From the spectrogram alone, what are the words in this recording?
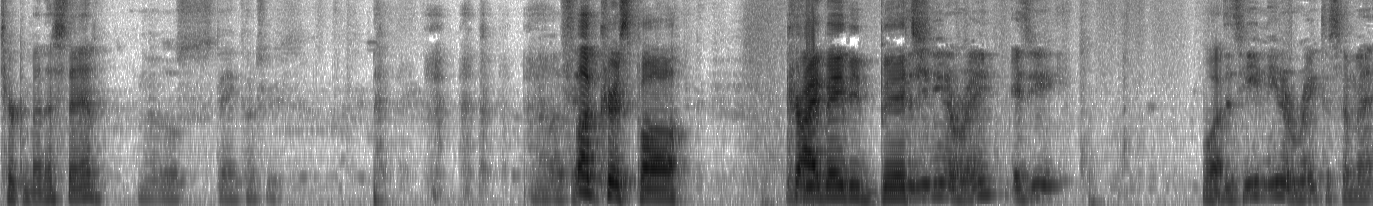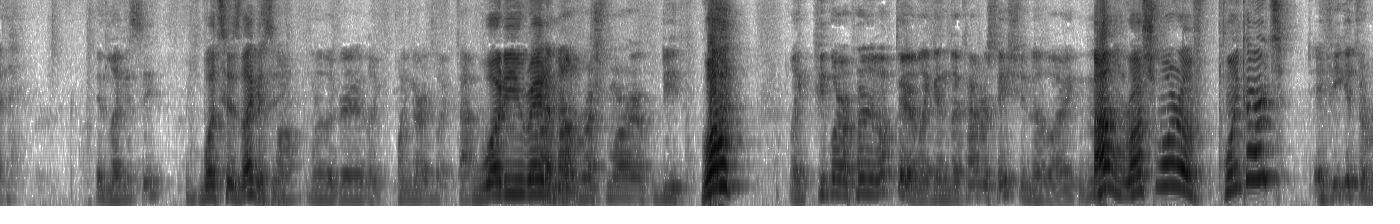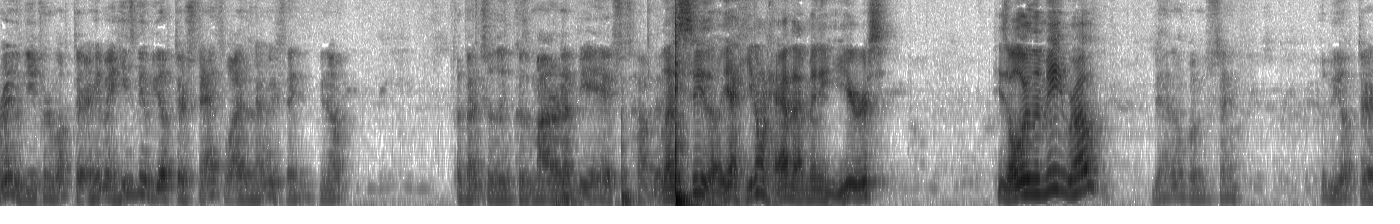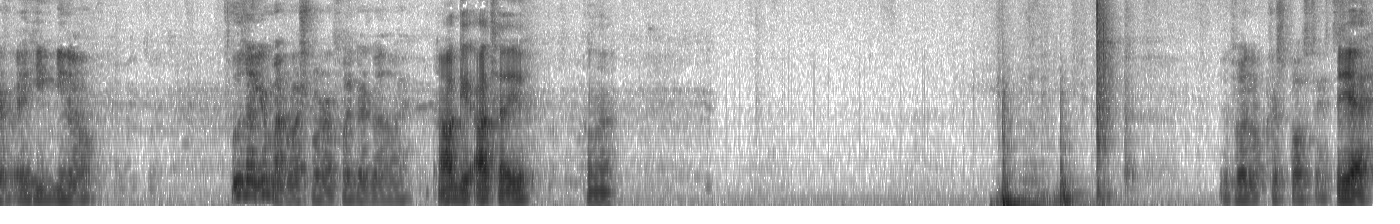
Turkmenistan. One of those stand countries. No, that's it. Fuck Chris Paul. Crybaby bitch. Does he need a ring? Is he? What? Does he need a ring to cement his legacy? What's his legacy? One of the great like point guards, like top. What do you rate him Mount? Rushmore. You, What? like people are putting him up there, like in the conversation of like, Mount Rushmore of point guards? if he gets a ring, do you put him up there? I mean, he's gonna be up there stats wise and everything, you know. Eventually, because modern NBA, is just how it is. Let's see though. Yeah, he don't have that many years. He's older than me, bro. Yeah, I know, but I'm just saying, he'll be up there. He, you know, who's on your Mount Rushmore of point guards, by the way? I'll get. I'll tell you. Hold on. You putting up Chris Paul stats? Yeah.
